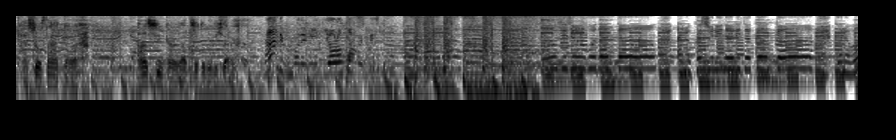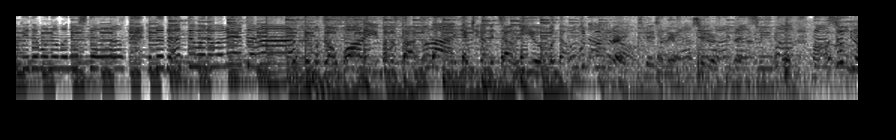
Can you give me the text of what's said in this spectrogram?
す。多少差あったな安心感がちょっと出てきた。なんでここでみ喜ぶんですか当時15だった。あの歌手になりたかった。カラオケでモノマネした。下手だって笑われた。でも Don't worry まだスタートライン諦めちゃう理由もな40分ぐらい自転車で走るみたいなんですけど、まあ、さっきの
